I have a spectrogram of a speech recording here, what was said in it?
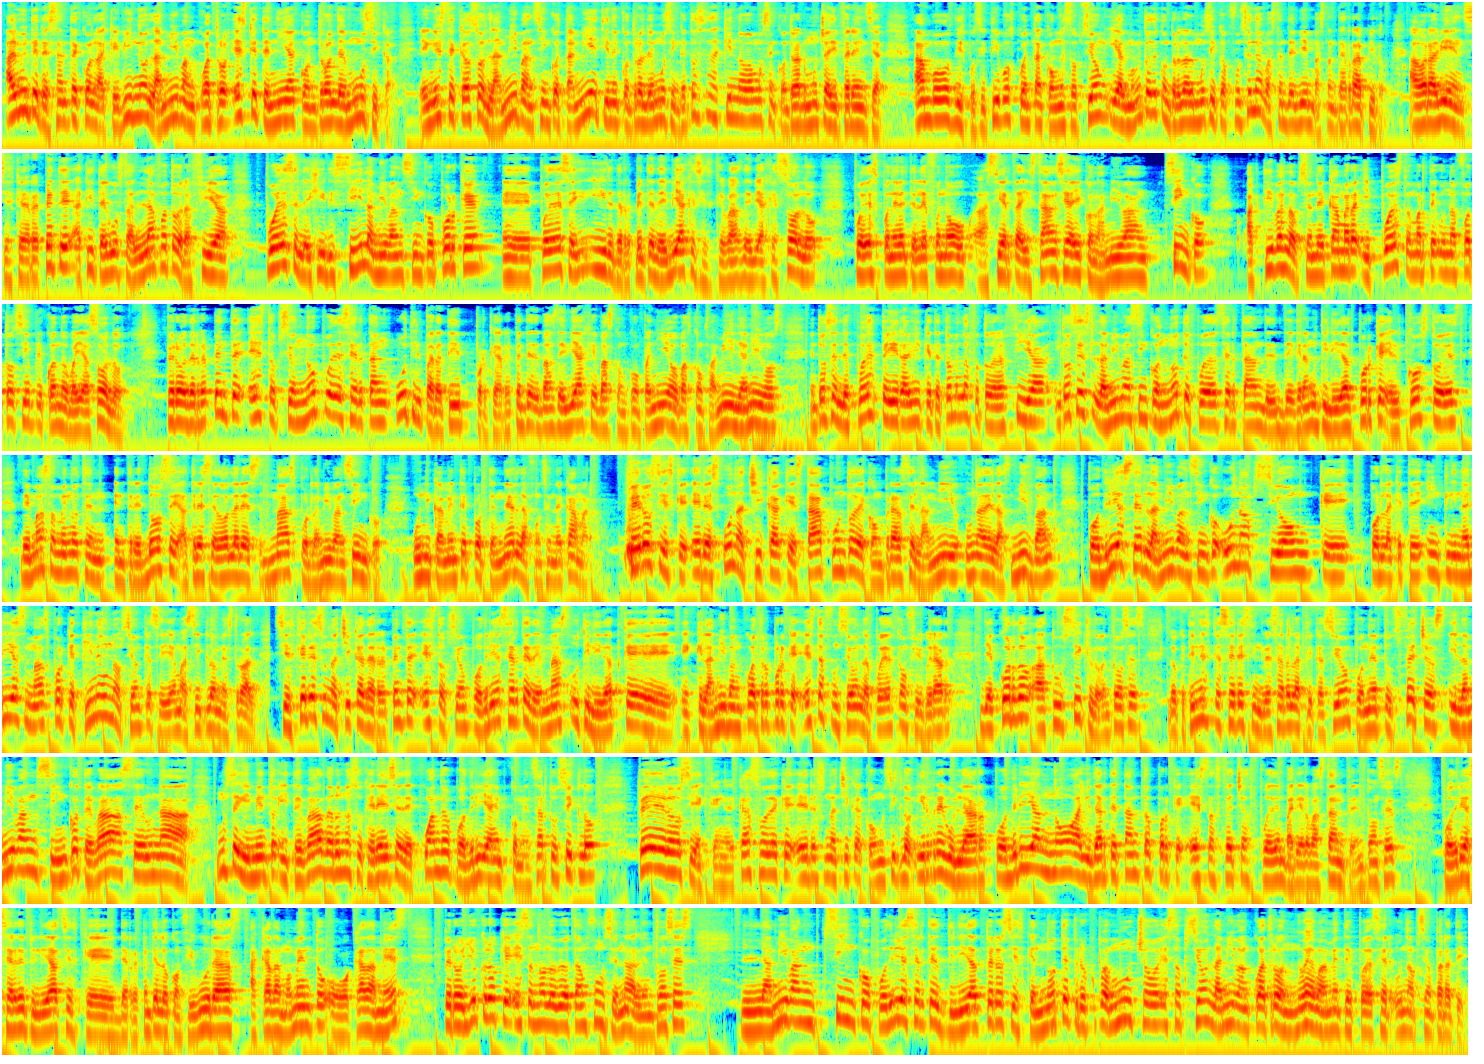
Algo interesante con la que vino la Mi Band 4 es que tenía control de música. En este caso la Mi Band 5 también tiene control de música, entonces aquí no vamos a encontrar mucha diferencia. Ambos dispositivos cuentan con esta opción y al momento de controlar música funciona bastante bien, bastante rápido. Ahora bien, si es que de repente a ti te gusta la fotografía, puedes elegir sí la Mi Band 5 porque eh, puedes ir de repente de viaje, si es que vas de viaje solo, puedes poner el teléfono a cierta distancia y con la Mi Band 5 activas la opción de cámara y puedes tomarte una foto siempre y cuando vayas solo. Pero de repente esta opción no puede ser tan útil para ti porque de repente vas de viaje, vas con compañía o vas con familia, amigos. Entonces le puedes pedir a alguien que te tome la fotografía. Entonces la misma 5 no te puede ser tan de, gran utilidad porque el costo es de más o menos entre 12 a 13 dólares más por la Mi Band 5, únicamente por tener la función de cámara. Pero si es que eres una chica que está a punto de comprarse la Mi, una de las Mi Band, podría ser la Mi Band 5 una opción que, por la que te inclinarías más porque tiene una opción que se llama ciclo menstrual. Si es que eres una chica, de repente esta opción podría serte de más utilidad que, eh, que la Mi Band 4 porque esta función la puedes configurar de acuerdo a tu ciclo. Entonces lo que tienes que hacer es ingresar a la aplicación, poner tus fechas y la Mi Band 5 te va a hacer una, un seguimiento y te va a dar una sugerencia de cuándo podría em, comenzar tu ciclo. Pero si es que en el caso de que eres una chica con un ciclo irregular, podría no ayudarte tanto porque estas fechas pueden variar bastante. Entonces podría ser de utilidad si es que de repente lo configuras a cada momento o a cada mes. Pero yo creo que eso no lo veo tan funcional. Entonces la Mi Band 5 podría serte de utilidad, pero si es que no te preocupa mucho esa opción, la Mi Band 4 nuevamente puede ser una opción para ti.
